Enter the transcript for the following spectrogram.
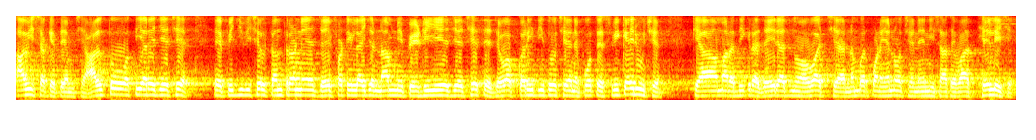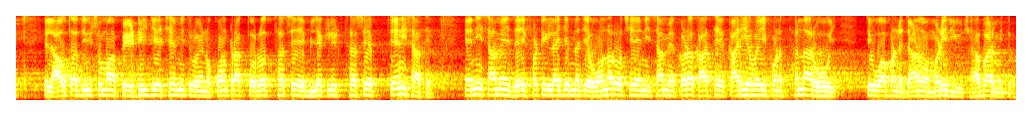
આવી શકે તેમ છે. હાલ તો અત્યારે જે છે, એ પીજીવીસીએલ તંત્રને જય ફર્ટિલાઇઝર નામની પેઢીએ જે છે તે જવાબ કરી દીધો છે અને પોતે સ્વીકાર્યું છે. કે આ અમારા દીકરા જયરાજનો અવાજ છે, આ નંબર પણ એનો છે ને એની સાથે વાત થયેલી છે. એટલે આવતા દિવસોમાં પેઢી જે છે મિત્રો, એનો કોન્ટ્રાક્ટ તો રદ થશે બ્લેકલિસ્ટ થશે તેની સાથે. એની સામે જય ફર્ટિલાઇઝરના જે ઓનરો છે, એની સામે કડક હાથે કાર્યવાહી પણ થનાર હોય તેવું આપણને જાણવા મળી રહ્યું છે. આભાર મિત્રો.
